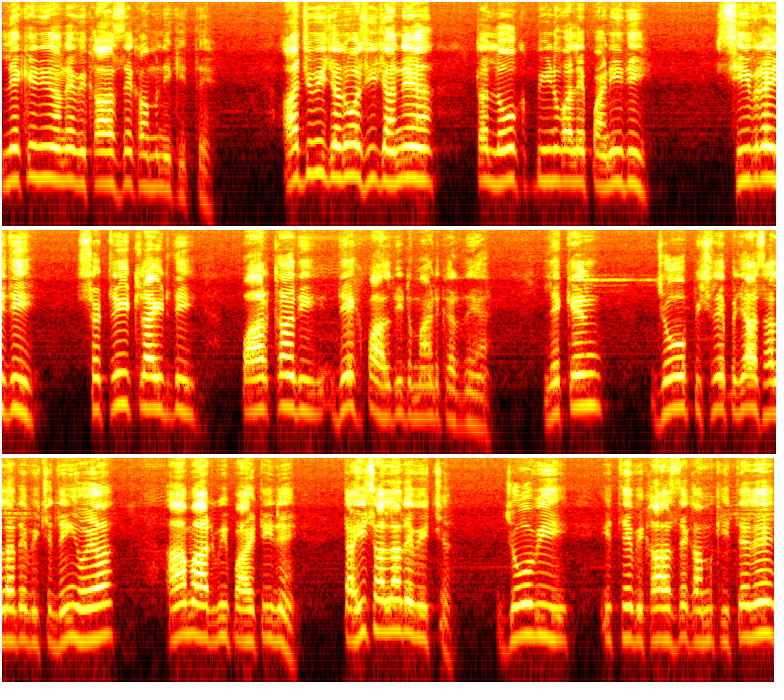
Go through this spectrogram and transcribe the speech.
ਲੇਕਿਨ ਇਹਨਾਂ ਨੇ ਵਿਕਾਸ ਦੇ ਕੰਮ ਨਹੀਂ ਕੀਤੇ। ਅੱਜ ਵੀ ਜਦੋਂ ਅਸੀਂ ਜਾਂਦੇ ਆ ਤਾਂ ਲੋਕ ਪੀਣ ਵਾਲੇ ਪਾਣੀ ਦੀ, ਸੀਵਰੇਜ ਦੀ, ਸਟਰੀਟ ਲਾਈਟ ਦੀ, ਪਾਰਕਾਂ ਦੀ ਦੇਖਭਾਲ ਦੀ ਡਿਮਾਂਡ ਕਰਦੇ ਆ ਲੇਕਿਨ ਜੋ ਪਿਛਲੇ 50 ਸਾਲਾਂ ਦੇ ਵਿੱਚ ਨਹੀਂ ਹੋਇਆ, ਆਮ ਆਦਮੀ ਪਾਰਟੀ ਨੇ 2.5 ਸਾਲਾਂ ਦੇ ਵਿੱਚ ਜੋ ਵੀ ਇੱਥੇ ਵਿਕਾਸ ਦੇ ਕੰਮ ਕੀਤੇ ਨੇ,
